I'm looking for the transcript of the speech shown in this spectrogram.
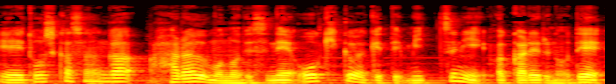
えー、投資家さんが払うものですね、大きく分けて3つに分かれるので、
